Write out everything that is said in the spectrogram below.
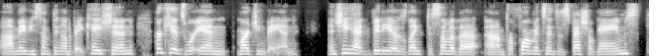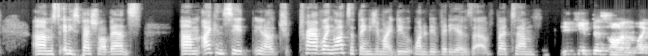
Uh, maybe something on a vacation. Her kids were in marching band, and she had videos linked to some of the um, performances and special games, um, any special events um, I can see, you know, tr- traveling, lots of things you might do want to do videos of. But um, do you keep this on like?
